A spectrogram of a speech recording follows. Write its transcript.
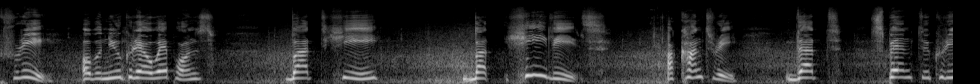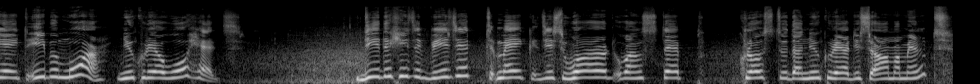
free of nuclear weapons, but he, but he leads a country that spent to create even more nuclear warheads. Did his visit make this world one step close to the nuclear disarmament?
